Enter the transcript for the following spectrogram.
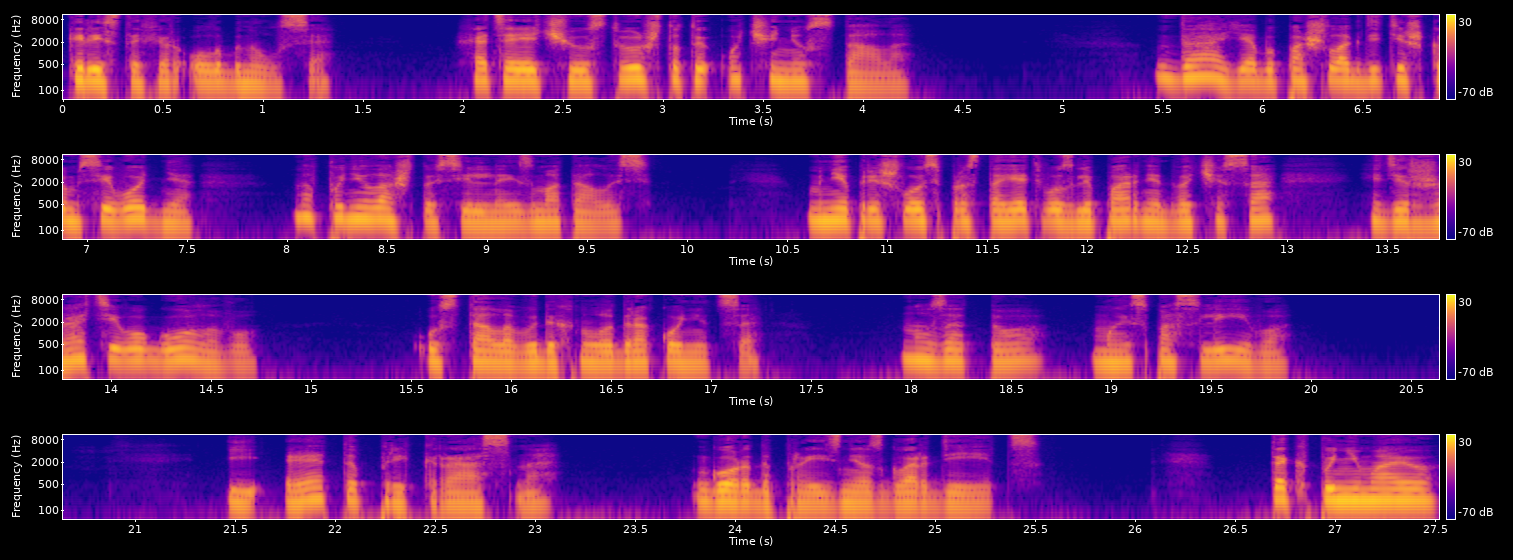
Кристофер улыбнулся. «Хотя я чувствую, что ты очень устала». «Да, я бы пошла к детишкам сегодня, но поняла, что сильно измоталась. Мне пришлось простоять возле парня два часа и держать его голову. Устало выдохнула драконица. Но зато мы спасли его. «И это прекрасно», — гордо произнес гвардеец. «Так понимаю,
